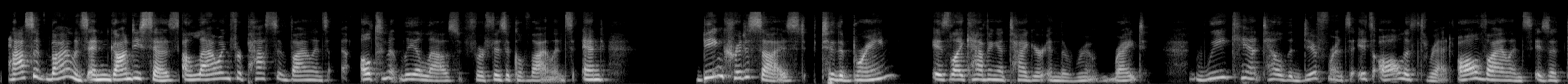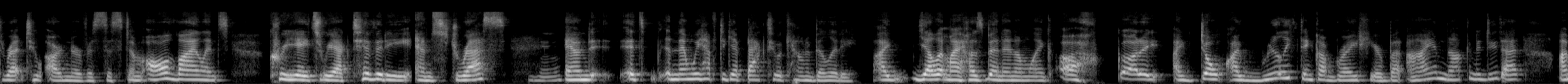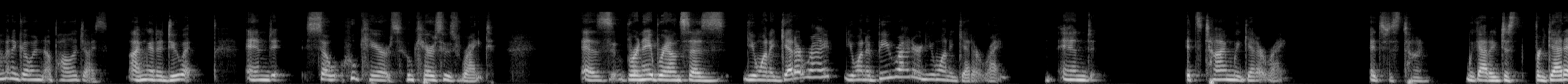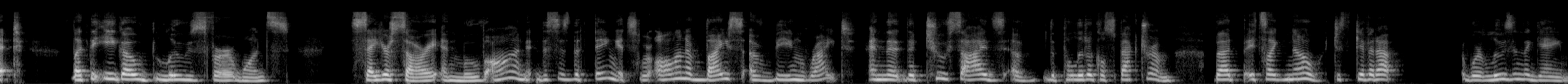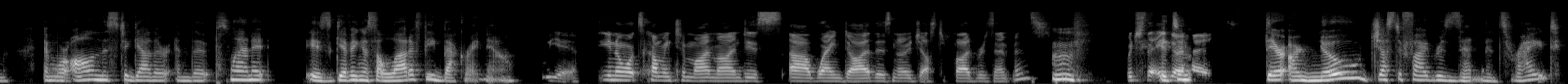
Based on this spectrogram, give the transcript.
passive violence. And gandhi says allowing for passive violence ultimately allows for physical violence. And being criticized to the brain is like having a tiger in the room right we can't tell the difference. It's all a threat. All violence is a threat to our nervous system. All violence creates reactivity and stress. Mm-hmm. And it's and then we have to get back to accountability. I yell at my husband and I'm like, oh God, I, I don't, I really think I'm right here, but I am not going to do that. I'm going to go and apologize. I'm going to do it. And so who cares? Who cares who's right? As Brene Brown says, you want to get it right? You want to be right or do you want to get it right? And it's time we get it right. It's just time. We got to just forget it. Let the ego lose for once. Say you're sorry and move on. This is the thing. It's we're all in a vice of being right. And the the two sides of the political spectrum. But it's like, no, just give it up. We're losing the game and we're all in this together. And the planet is giving us a lot of feedback right now yeah. You know what's coming to my mind is uh, Wayne Dyer. There's no justified resentments, mm. which the ego in, hates. There are no justified resentments, right?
